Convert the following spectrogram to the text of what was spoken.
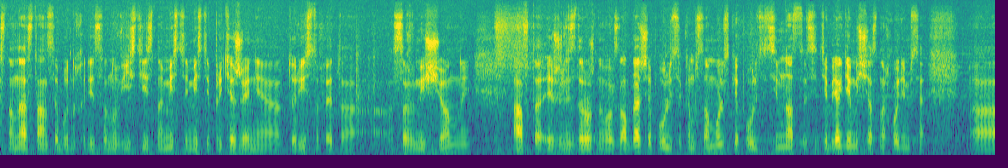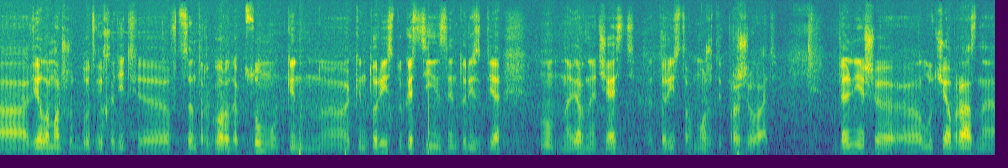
Основная станция будет находиться ну, в естественном месте, месте притяжения туристов. Это совмещенный авто и железнодорожный вокзал. Дальше по улице Комсомольская, по улице 17 сентября, где мы сейчас находимся, а, веломаршрут будет выходить э, в центр города к ЦУМу, к Кентуристу, гостиница Интурист, где, ну, наверное, часть туристов может и проживать. Дальнейшее э, лучеобразно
